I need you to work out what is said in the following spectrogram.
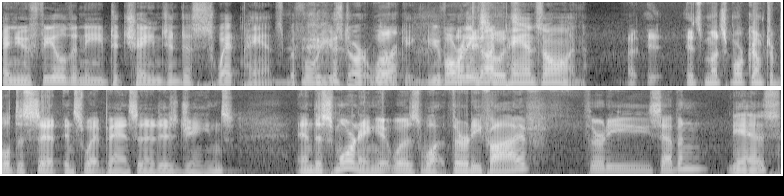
and you feel the need to change into sweatpants before you start Well, working. You've already okay, got so pants on. Uh, it, it's much more comfortable to sit in sweatpants than it is jeans. And this morning it was what, 35, 37? Yes.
